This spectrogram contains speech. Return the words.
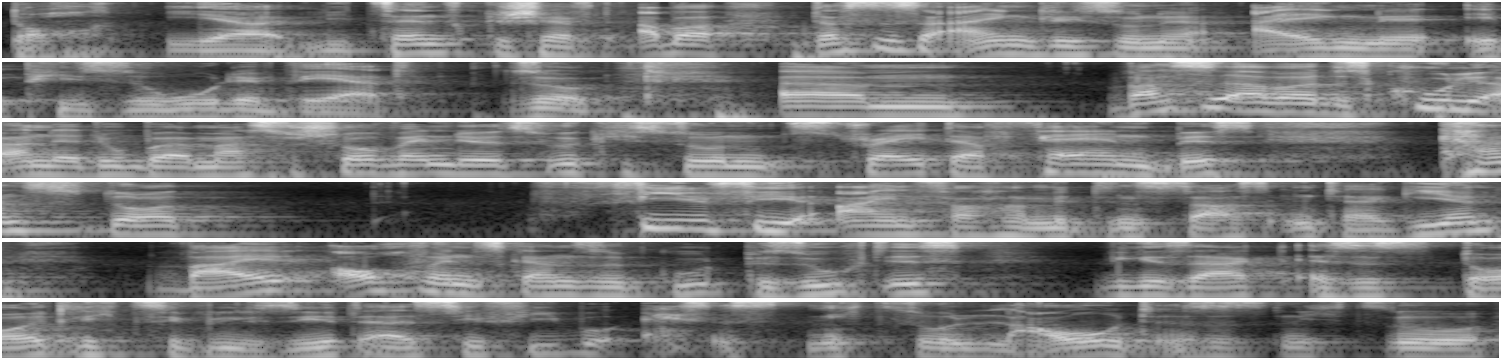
doch eher Lizenzgeschäft. Aber das ist eigentlich so eine eigene Episode wert. So, ähm, was ist aber das Coole an der Dubai Master Show, wenn du jetzt wirklich so ein straighter Fan bist, kannst du dort viel, viel einfacher mit den Stars interagieren, weil auch wenn das Ganze gut besucht ist, wie gesagt, es ist deutlich zivilisierter als die FIBO. Es ist nicht so laut, es ist nicht so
